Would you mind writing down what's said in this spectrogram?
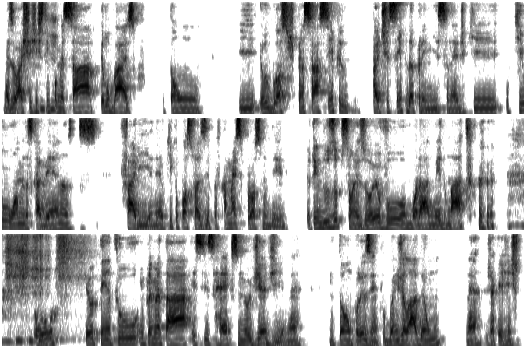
Mas eu acho que a gente uhum. tem que uhum. começar pelo básico. Então, e eu gosto de pensar sempre, partir sempre da premissa, né, de que o que o homem das cavernas faria, né? O que, que eu posso fazer para ficar mais próximo dele? Eu tenho duas opções: ou eu vou morar no meio do mato, ou eu tento implementar esses hacks no meu dia a dia, né? Então, por exemplo, o banho gelado é um, né? Já que a gente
